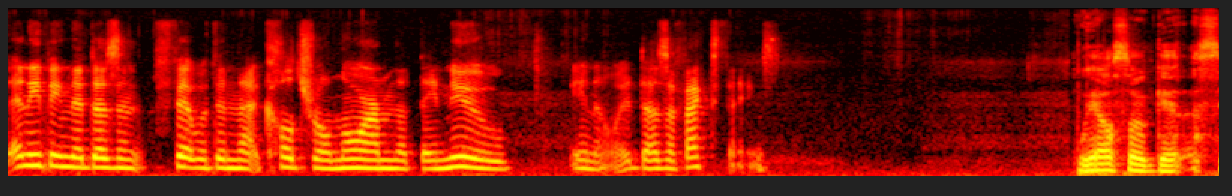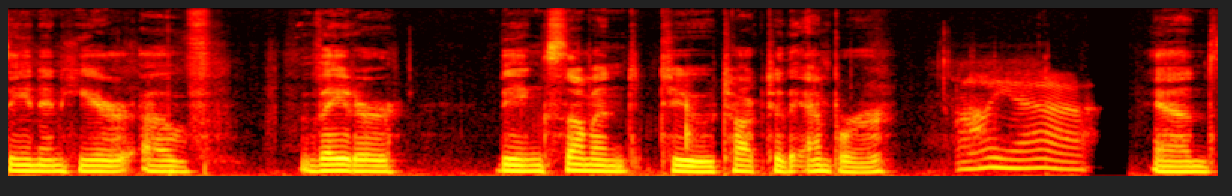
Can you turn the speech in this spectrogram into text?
anything that doesn't fit within that cultural norm that they knew, you know, it does affect things. We also get a scene in here of Vader being summoned to talk to the Emperor. Oh, yeah. And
